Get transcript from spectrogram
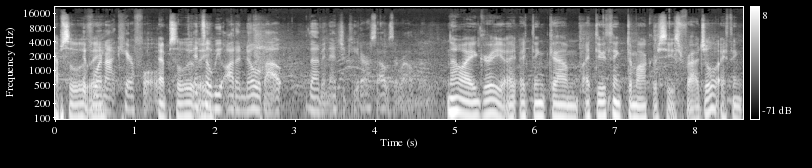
absolutely. if we're not careful. Absolutely. And so we ought to know about them and educate ourselves around them. No, I agree. I, I think um, I do think democracy is fragile. I think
